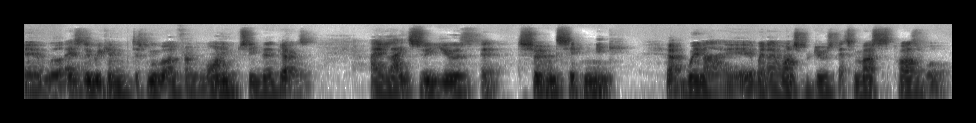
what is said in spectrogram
Um, well, actually, we can just move on from the morning routine then, Yeah. because I like to use a certain technique Yeah. when I when I want to produce as much as possible.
